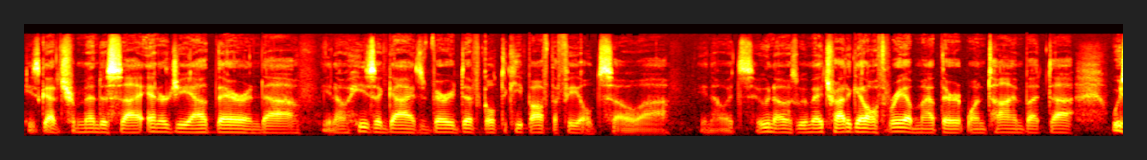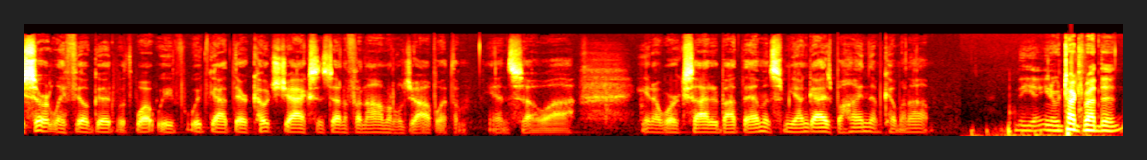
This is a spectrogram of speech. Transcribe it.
he's got tremendous uh, energy out there, and uh, you know he's a guy that's very difficult to keep off the field. So uh, you know, it's who knows. We may try to get all three of them out there at one time, but uh, we certainly feel good with what we've we've got there. Coach Jackson's done a phenomenal job with them, and so you know we're excited about them and some young guys behind them coming up. The uh, you know we talked about the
